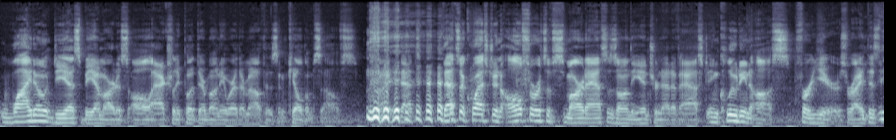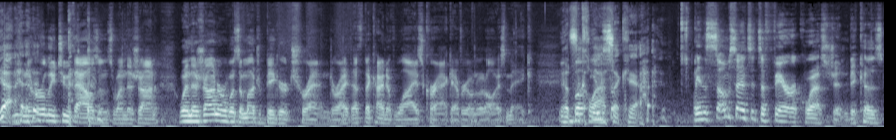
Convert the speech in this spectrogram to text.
why don't DSBM artists all actually put their money where their mouth is and kill themselves? Right? That's, that's a question all sorts of smartasses on the internet have asked, including us, for years. Right? This Yeah. in the early 2000s when the genre when the genre was a much bigger trend. Right? That's the kind of wisecrack everyone would always make. That's But a in some- classic. yeah. in some sense it's a fair question because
